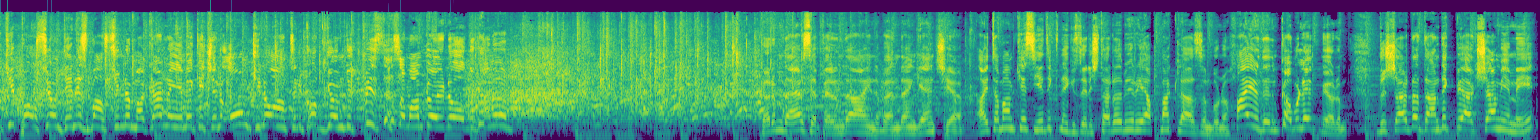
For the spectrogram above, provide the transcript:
iki porsiyon deniz mahsullü makarna yemek için 10 kilo antrikot gömdük. Biz ne zaman böyle olduk hanım? Karım da her seferinde aynı. Benden genç ya. Ay tamam kes yedik ne güzel işte arada bir yapmak lazım bunu. Hayır dedim kabul etmiyorum. Dışarıda dandik bir akşam yemeği.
